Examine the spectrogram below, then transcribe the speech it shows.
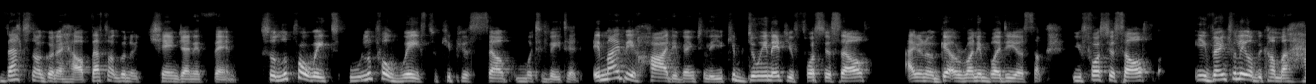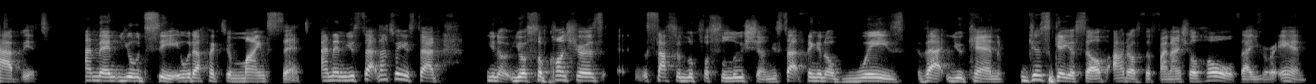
That's not going to help. That's not going to change anything. So look for ways, look for ways to keep yourself motivated. It might be hard eventually. You keep doing it, you force yourself. I don't know, get a running buddy or something. You force yourself. Eventually, it'll become a habit and then you would see it would affect your mindset. And then you start that's when you start you know your subconscious starts to look for solution. You start thinking of ways that you can just get yourself out of the financial hole that you're in.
